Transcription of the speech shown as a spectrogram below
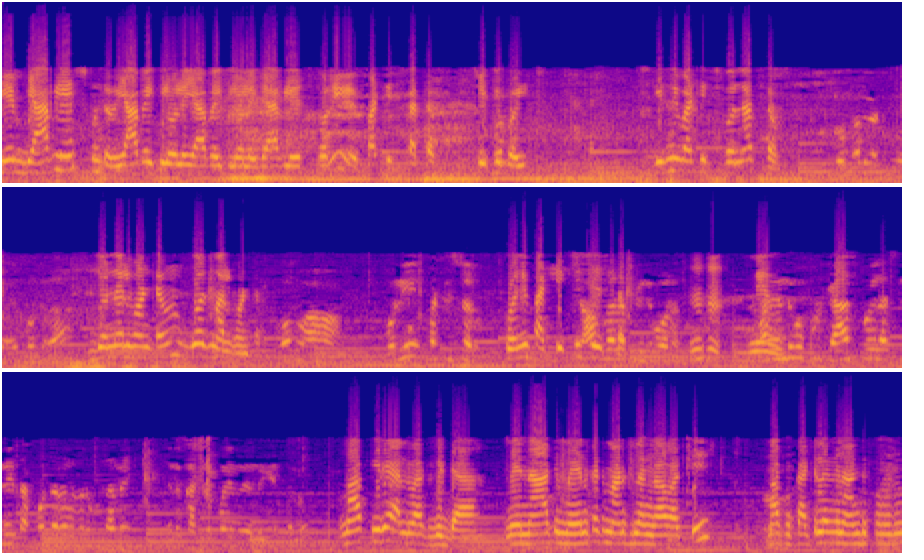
మేము బ్యాగులు వేసుకుంటాం. యాభై కిలోల యాభై కిలోల బ్యాగులు వేసుకొని పట్టించుకొస్తాం. పోయి. గిన్నె పట్టించుకొని వస్తాం. జొన్నలు కొంటాం గోధుమలు కొంటాం. కొని పట్టిస్తారు కొని పట్టించి ఎందుకు ఇప్పుడు గ్యాస్ పొయ్యిలు వచ్చినాయి తక్కువ ధరలు దొరుకుతున్నాయి ఎందుకు ఎందుకు చేస్తాను మాకు ఇదే అలవాటు బిడ్డ. మేము నాటి మేనకటి మనుషులం కాబట్టి మాకు కట్టెల మీద అంటుకునుడు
